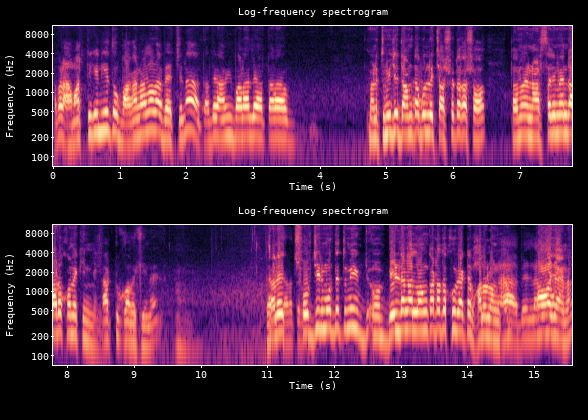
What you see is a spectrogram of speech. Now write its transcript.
আবার আমার থেকে নিয়ে তো বাগানালারা বেচে না তাদের আমি বাড়ালে আর তারা মানে তুমি যে দামটা বললে চারশো টাকা সহ তার মানে নার্সারি ম্যানরা আরও কমে কিনবেন। একটু কমে কিনে। তাহলে সবজির মধ্যে তুমি বেলডাঙ্গা লঙ্কাটা তো খুব একটা ভালো লঙ্কা। হ্যাঁ, পাওয়া যায় না।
